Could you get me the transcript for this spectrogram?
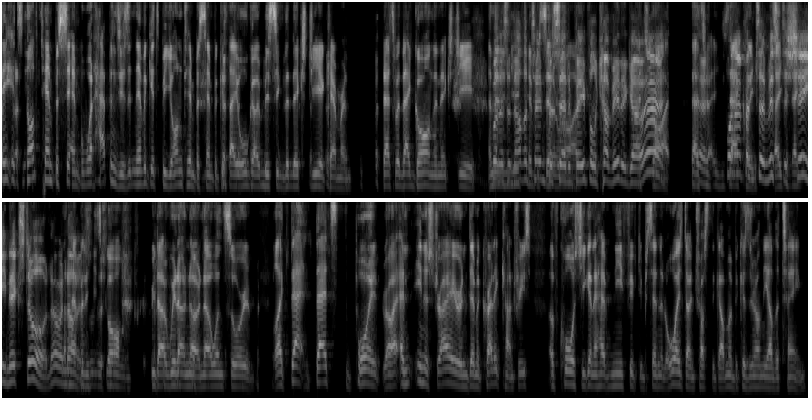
it's not ten percent, but what happens is it never gets beyond ten percent because they all go missing the next year. Cameron, that's where they're gone the next year. And well, there's another ten percent of people come in and go. That's eh, right. That's right. Exactly. What happened to Mister She next door? No one knows. Happened? He's gone. We don't. We don't know. No one saw him. Like that. That's the point, right? And in Australia and democratic countries, of course, you're going to have near fifty percent that always don't trust the government because they're on the other team.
